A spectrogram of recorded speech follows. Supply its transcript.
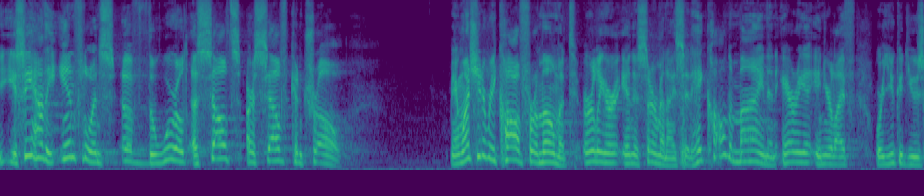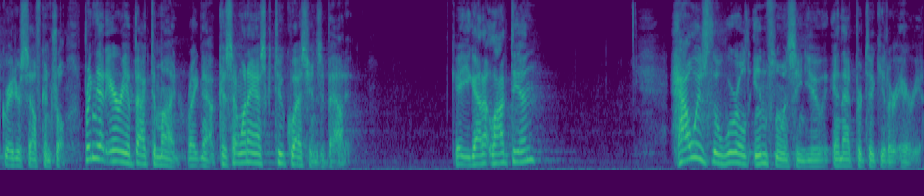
You see how the influence of the world assaults our self control. I want you to recall for a moment earlier in the sermon, I said, hey, call to mind an area in your life where you could use greater self control. Bring that area back to mind right now, because I want to ask two questions about it. Okay, you got it locked in? How is the world influencing you in that particular area?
